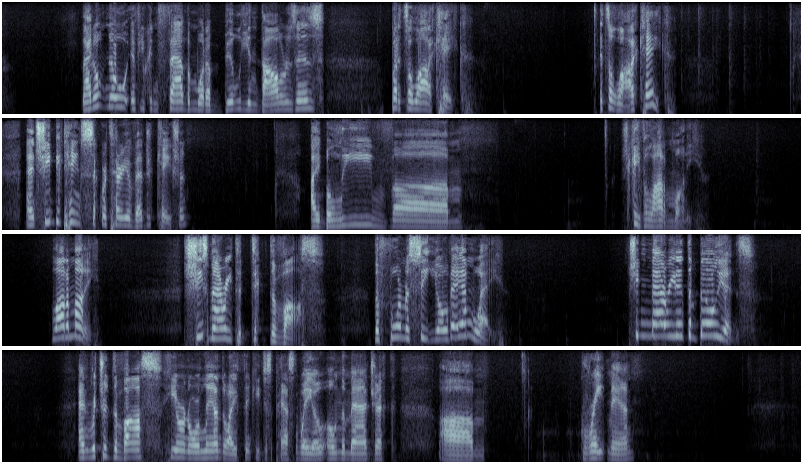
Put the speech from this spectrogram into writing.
Now, I don't know if you can fathom what a billion dollars is, but it's a lot of cake. It's a lot of cake. And she became Secretary of Education. I believe um, she gave a lot of money. A lot of money. She's married to Dick DeVos, the former CEO of Amway. She married into billions. And Richard DeVos here in Orlando, I think he just passed away, owned the Magic. Um, great man.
